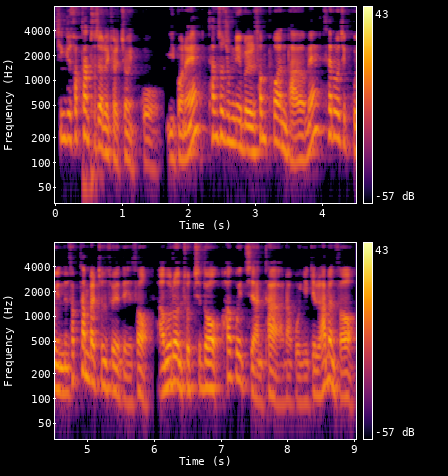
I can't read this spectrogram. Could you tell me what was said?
신규 석탄 투자를 결정했고 이번에 탄소 중립을 선포한 다음에 새로 짓고 있는 석탄 발전소에 대해서 아무런 조치도 하고 있지 않다라고 얘기를 하면서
